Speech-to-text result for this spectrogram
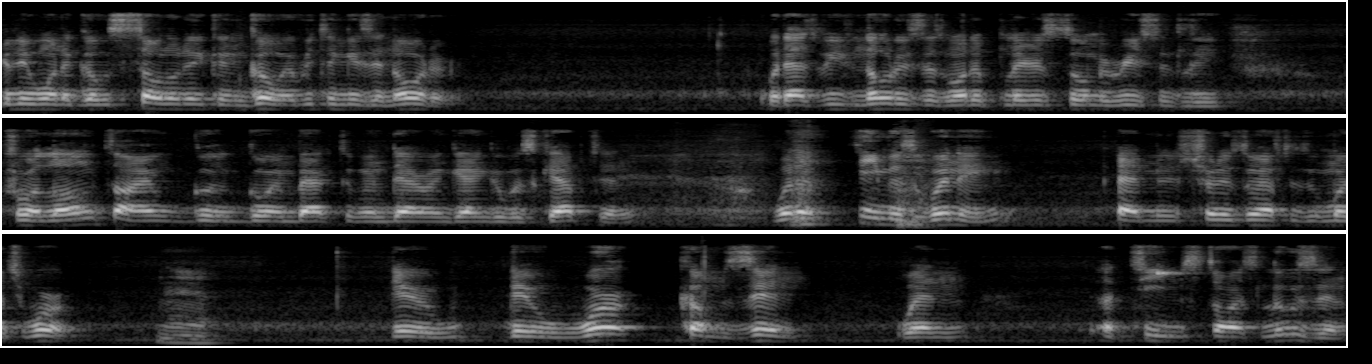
if they want to go solo, they can go. Everything is in order. But as we've noticed, as one of the players told me recently, for a long time, going back to when Daren Ganga was captain, when a team is winning, administrators don't have to do much work. Yeah. Their their work comes in when a team starts losing.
